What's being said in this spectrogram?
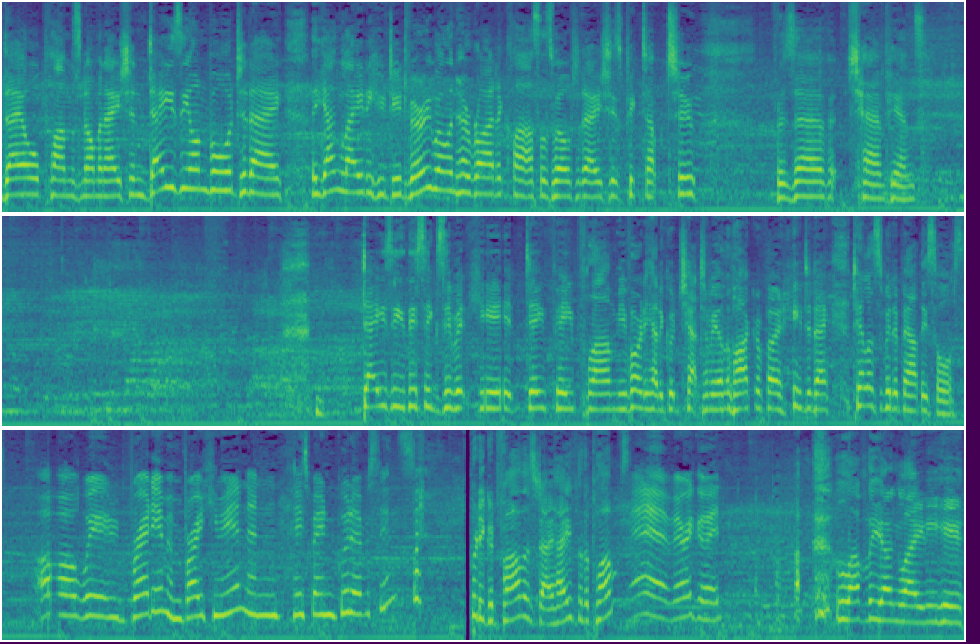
Dale Plum's nomination. Daisy on board today, the young lady who did very well in her rider class as well today. She's picked up two reserve champions. Daisy, this exhibit here, DP Plum, you've already had a good chat to me on the microphone here today. Tell us a bit about this horse. Oh, we bred him and broke him in, and he's been good ever since. Pretty good Father's Day, hey, for the Plums? yeah, very good. Lovely young lady here.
